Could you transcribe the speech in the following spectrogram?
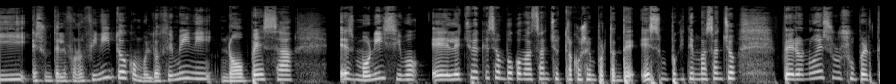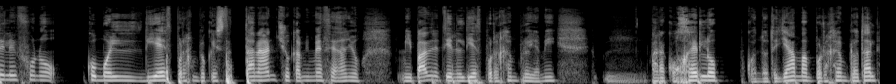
Y es un teléfono finito, como el 12 mini, no pesa, es monísimo. El hecho de que sea un poco más ancho, otra cosa importante, es un poquitín más ancho, pero no es un super teléfono como el 10, por ejemplo, que está tan ancho que a mí me hace daño. Mi padre tiene el 10, por ejemplo, y a mí, mm, para cogerlo, cuando te llaman, por ejemplo, tal,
